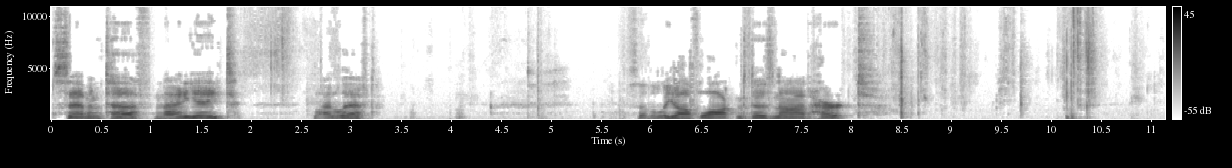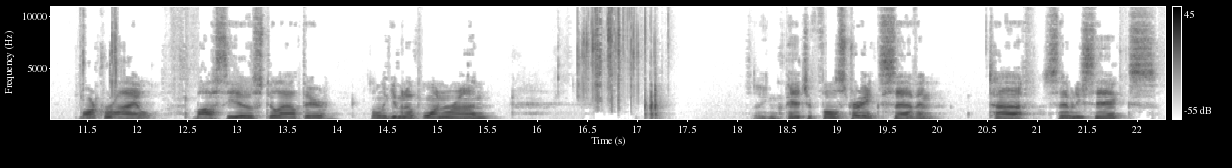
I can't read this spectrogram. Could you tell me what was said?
Seven tough, 98. Fly to left. So the leadoff walk does not hurt. Mark Ryal. Bosio still out there. Only giving up one run. So he can pitch at full strength. Seven. Tough. 76.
